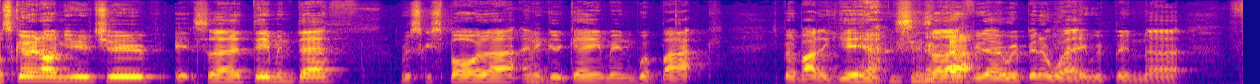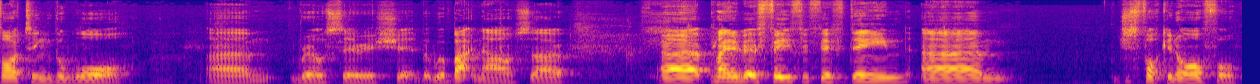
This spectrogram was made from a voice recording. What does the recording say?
What's going on YouTube? It's uh, Demon Death, Risky Spider, Any Good Gaming. We're back. It's been about a year since our last video. We've been away. We've been uh, fighting the war. Um, real serious shit. But we're back now. So uh, playing a bit of FIFA 15. Um, just fucking awful.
